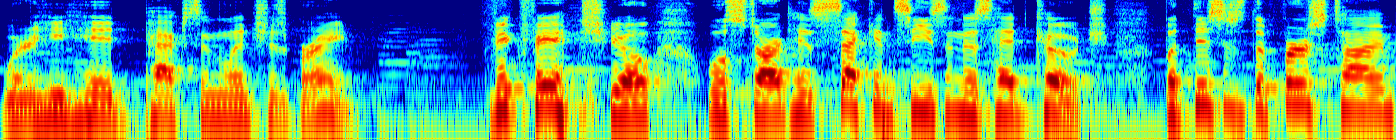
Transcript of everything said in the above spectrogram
where he hid Paxton Lynch's brain. Vic Fangio will start his second season as head coach, but this is the first time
